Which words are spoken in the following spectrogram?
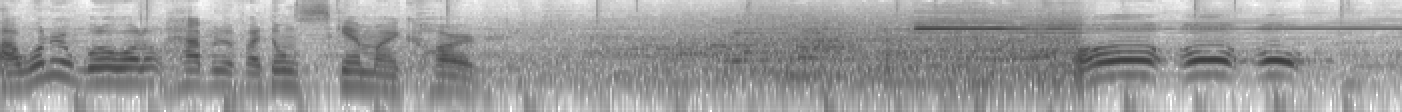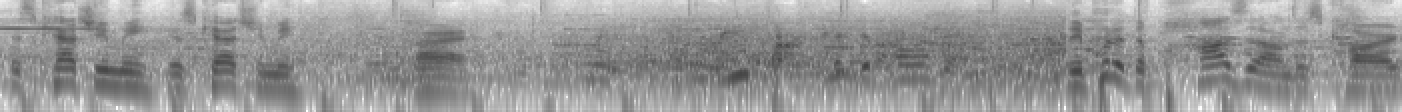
I wonder what will happen if I don't scan my card. Oh, oh, oh! It's catching me. It's catching me. All right. They put a deposit on this card.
